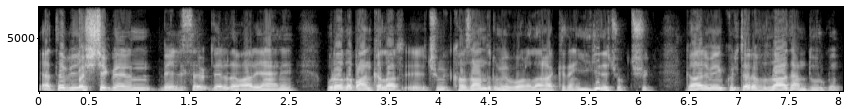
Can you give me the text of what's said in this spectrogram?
Ya tabii başı çekmelerinin belli sebepleri de var. Yani burada bankalar e, çünkü kazandırmıyor bu aralar. Hakikaten ilgi de çok düşük. Gayrimenkul tarafı zaten durgun.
